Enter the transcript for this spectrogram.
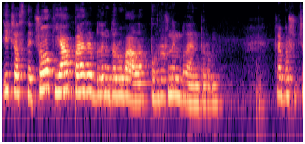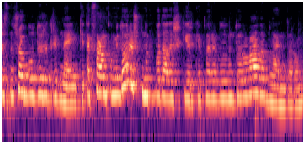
і часничок я переблендерувала погружним блендером. Треба, щоб часничок був дуже дрібненький. Так само помідори, щоб не попадали шкірки, переблендерувала блендером.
